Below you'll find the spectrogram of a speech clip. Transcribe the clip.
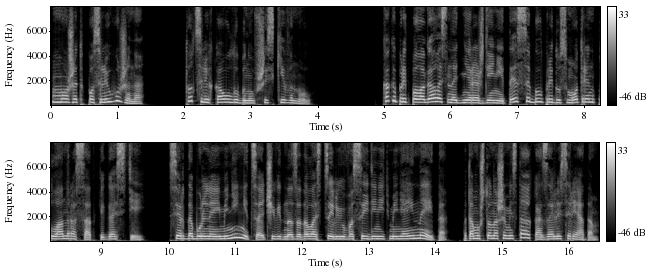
«Может, после ужина?» Тот, слегка улыбнувшись, кивнул. Как и предполагалось, на дне рождения Тессы был предусмотрен план рассадки гостей. Сердобольная именинница, очевидно, задалась целью воссоединить меня и Нейта, потому что наши места оказались рядом.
